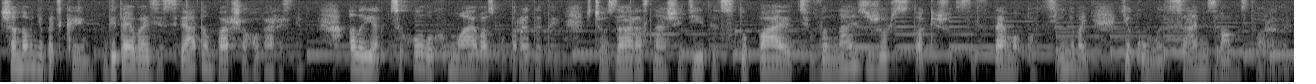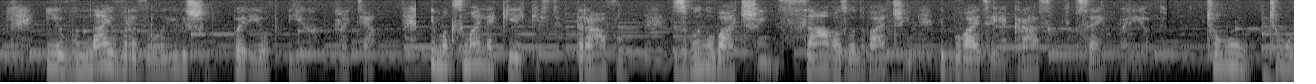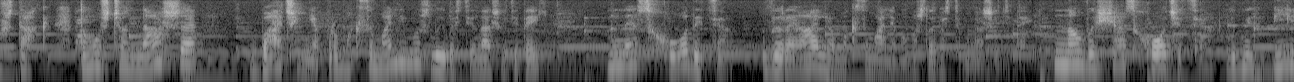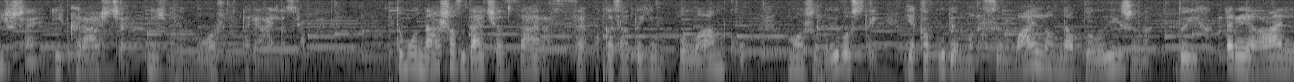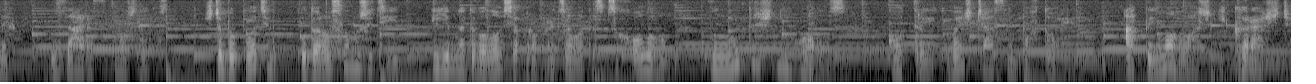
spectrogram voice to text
Шановні батьки, вітаю вас зі святом 1 вересня. Але як психолог маю вас попередити, що зараз наші діти вступають в найжорстокішу систему оцінювань, яку ми самі з вами створили, і в найвразливіший період їх життя. І максимальна кількість травм, звинувачень, самозвинувачень відбувається якраз в цей період. Чому? Чому ж так? Тому що наше бачення про максимальні можливості наших дітей не сходиться з реально максимальними можливостями наших дітей. Нам весь час хочеться від них більше і краще, ніж вони можуть реально зробити. Тому наша задача зараз це показати їм планку можливостей, яка буде максимально наближена до їх реальних зараз можливостей, щоб потім у дорослому житті їм не довелося пропрацьовувати з психологом внутрішній голос, котрий весь час їм повторює. А ти могла ж і краще.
